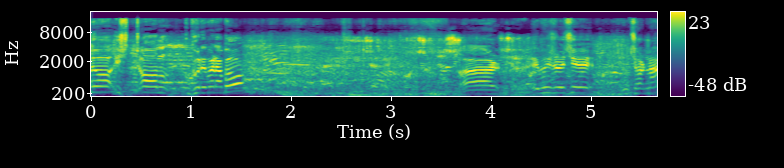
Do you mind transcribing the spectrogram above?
বিভিন্ন স্টল ঘুরে বেড়াবো। আর এমনি রয়েছে ঝর্ণা।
